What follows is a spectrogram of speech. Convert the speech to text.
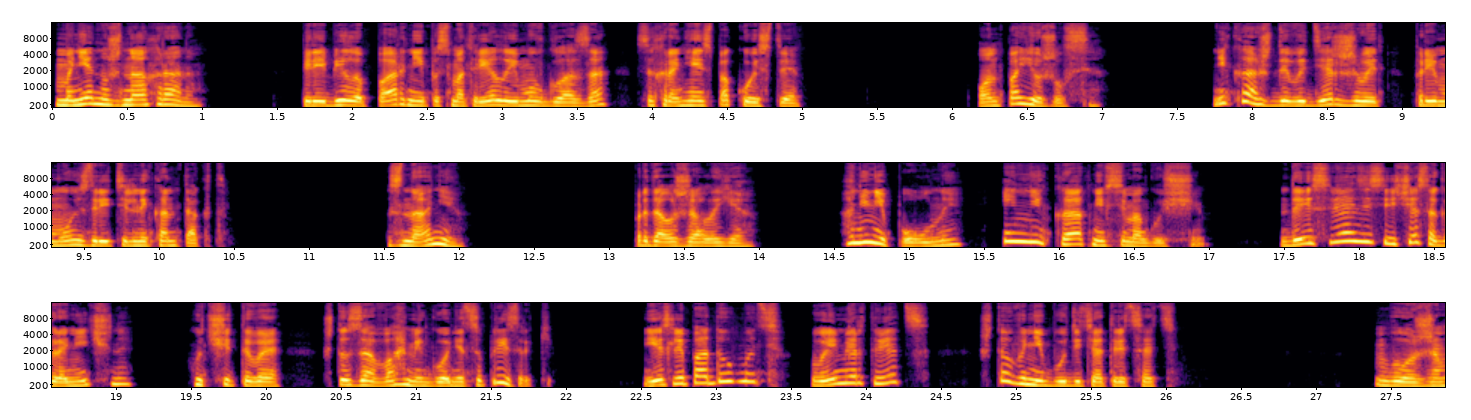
Мне нужна охрана. Перебила парня и посмотрела ему в глаза, сохраняя спокойствие. Он поежился. Не каждый выдерживает прямой зрительный контакт. Знания, продолжала я, они не полные и никак не всемогущие. Да и связи сейчас ограничены, учитывая, что за вами гонятся призраки. Если подумать, вы мертвец, что вы не будете отрицать. Боже,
